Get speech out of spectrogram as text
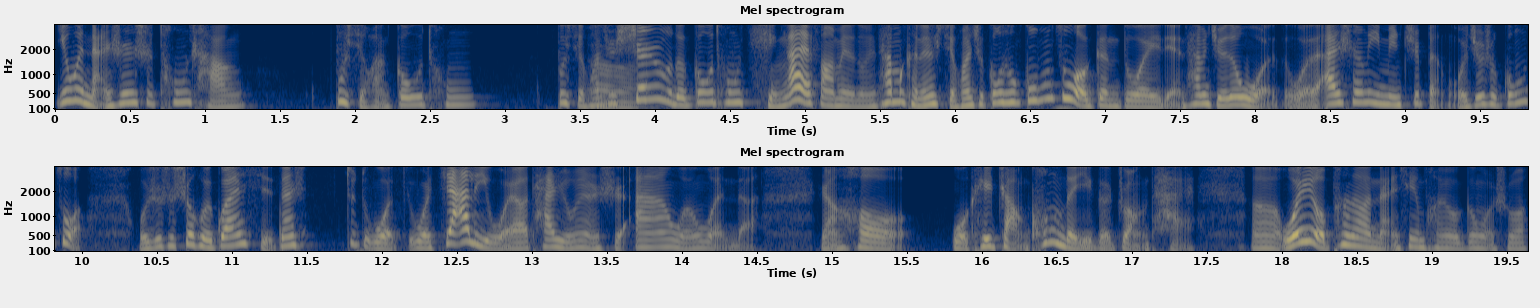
因为男生是通常不喜欢沟通，不喜欢去深入的沟通情爱方面的东西，他们可能喜欢去沟通工作更多一点。他们觉得我我的安身立命之本，我就是工作，我就是社会关系。但是就我我家里我要他永远是安安稳稳的，然后我可以掌控的一个状态。呃，我也有碰到男性朋友跟我说，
